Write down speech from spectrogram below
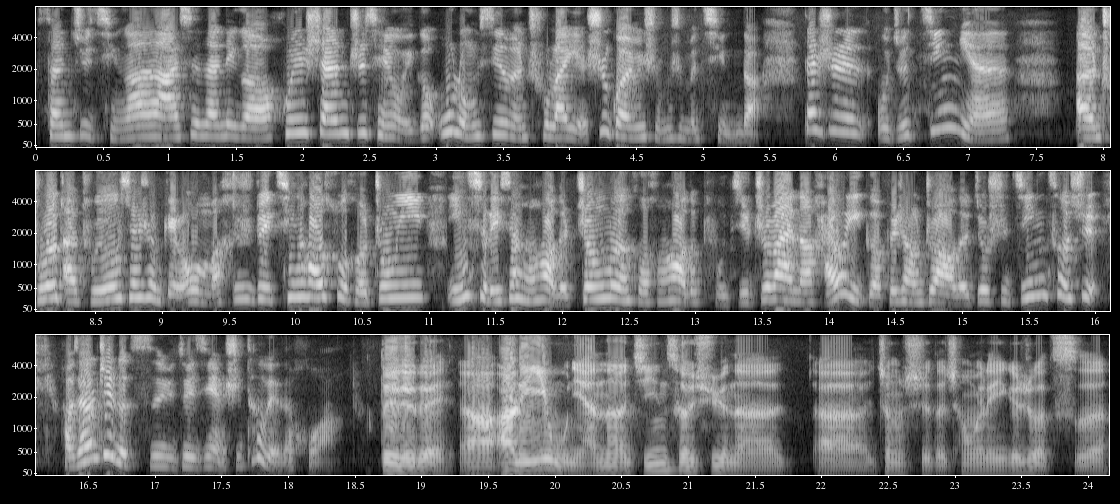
三聚氰胺啊。现在那个辉山之前有一个乌龙新闻出来，也是关于什么什么氰的。但是我觉得今年，嗯，除了呃屠呦先生给了我们就是对青蒿素和中医引起了一些很好的争论和很好的普及之外呢，还有一个非常重要的就是基因测序，好像这个词语最近也是特别的火。对对对，呃，二零一五年呢，基因测序呢，呃，正式的成为了一个热词。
